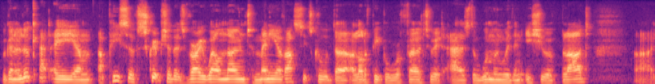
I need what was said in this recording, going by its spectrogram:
We're going to look at a, um, a piece of scripture that's very well known to many of us. It's called, uh, a lot of people refer to it as the woman with an issue of blood. Uh,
